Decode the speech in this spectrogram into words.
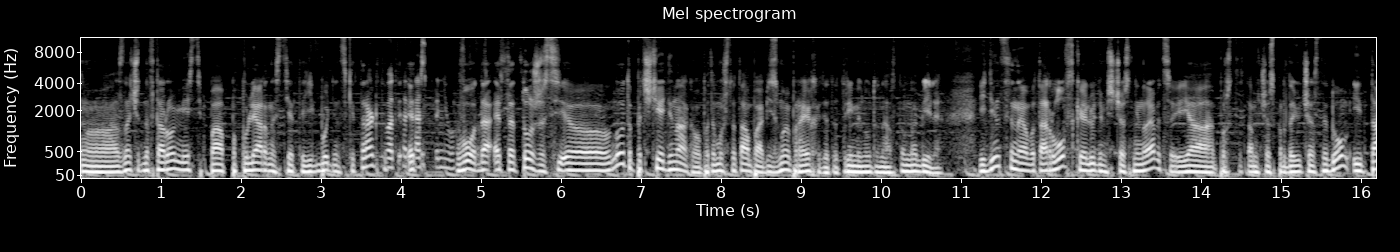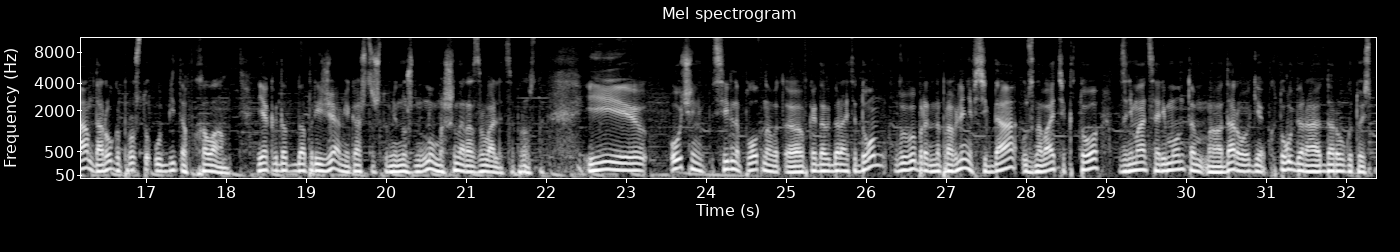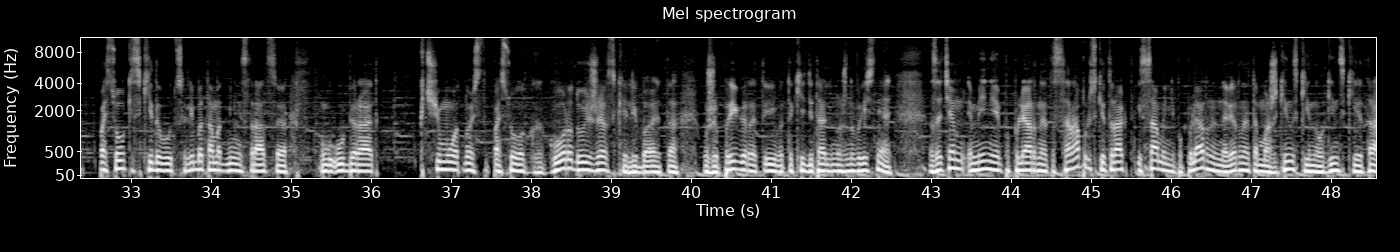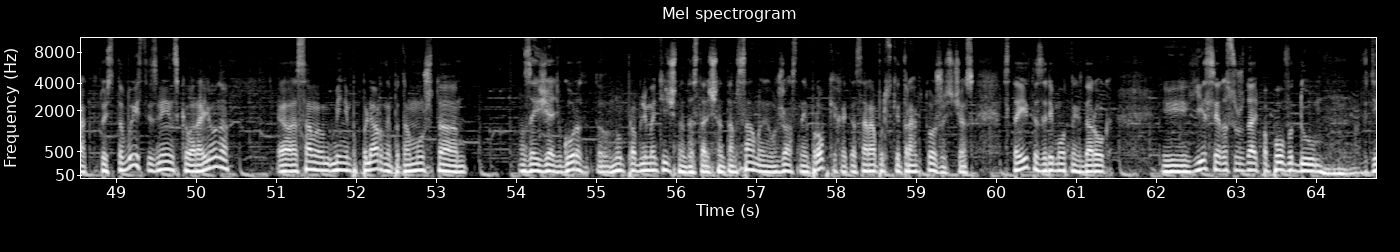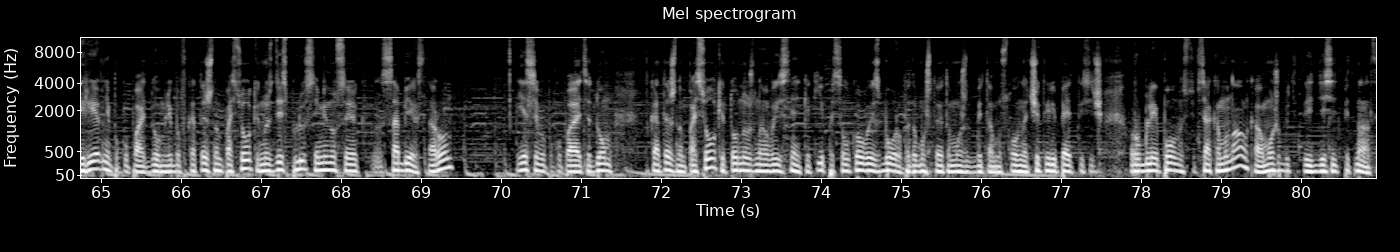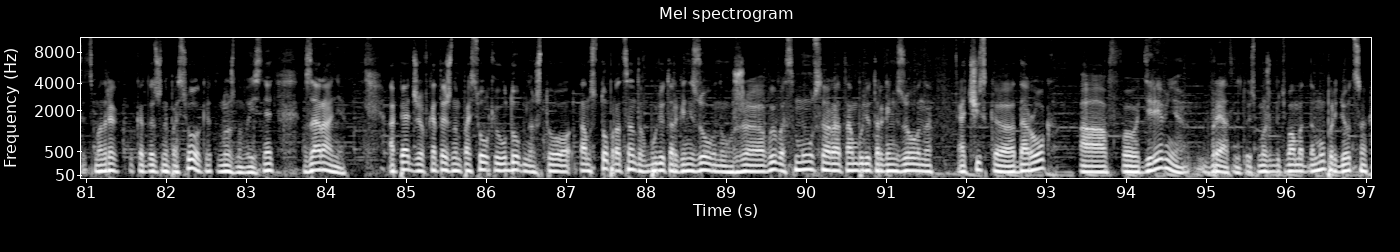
А, значит, на втором месте по популярности это Егбодинский тракт. Вот как это, раз про него. Вот, да, это тоже, э, ну, это почти одинаково, потому что там по объездной проехать это 3 минуты на автомобиле. Единственное, вот Орловская людям сейчас не нравится, я просто там сейчас продаю частный дом, и там дорога просто убита в хлам. Я когда туда приезжаю, мне кажется, что мне нужно, ну, машина развалится просто. И очень сильно плотно, вот, э, когда выбираете дом, вы выбрали направление, всегда узнавайте, кто занимается ремонтом э, дороги, кто убирает дорогу, то есть поселки скидываются, либо там администрация убирает, к чему относится поселок к городу Ижевске, либо это уже пригород, и вот такие детали нужно выяснять. Затем менее популярный это Сарапульский тракт, и самый непопулярный, наверное, это Можгинский и Нолгинский тракт. То есть это выезд из Ленинского района, самый менее популярный, потому что заезжать в город, это, ну, проблематично достаточно. Там самые ужасные пробки, хотя Сарапульский тракт тоже сейчас стоит из ремонтных дорог. И если рассуждать по поводу в деревне покупать дом, либо в коттеджном поселке, но здесь плюсы и минусы с обеих сторон. Если вы покупаете дом коттеджном поселке, то нужно выяснять, какие поселковые сборы, потому что это может быть там условно 4-5 тысяч рублей полностью вся коммуналка, а может быть это и 10-15. Смотря какой коттеджный поселок, это нужно выяснять заранее. Опять же, в коттеджном поселке удобно, что там 100% будет организован уже вывоз мусора, там будет организована очистка дорог, а в деревне вряд ли. То есть, может быть, вам одному придется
